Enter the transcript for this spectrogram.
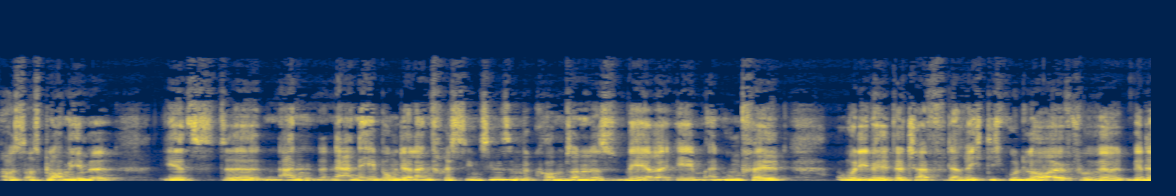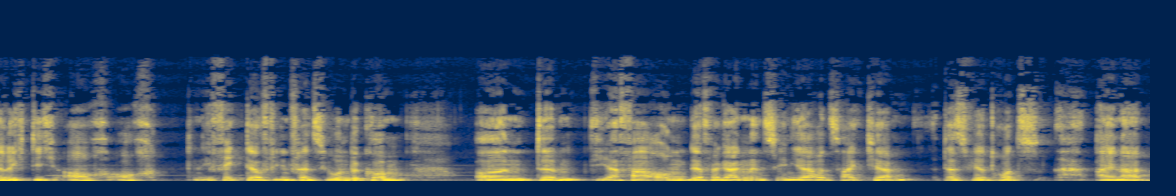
aus, aus blauem Himmel jetzt äh, eine Anhebung der langfristigen Zinsen bekommen, sondern das wäre eben ein Umfeld, wo die Weltwirtschaft wieder richtig gut läuft, wo wir wieder richtig auch, auch Effekte auf die Inflation bekommen. Und ähm, die Erfahrung der vergangenen zehn Jahre zeigt ja, dass wir trotz einer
